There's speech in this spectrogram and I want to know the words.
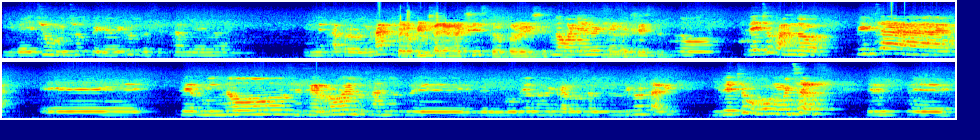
y de hecho muchos periódicos pues están viendo en, en esta problemática. Pero Pizza ya no existe, ¿o todavía existe? No, ya no existe. no existe. No. De hecho, cuando Pizza eh, terminó, se cerró en los años de, del gobierno de Carlos Salinas de González, y de hecho hubo muchas, este,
